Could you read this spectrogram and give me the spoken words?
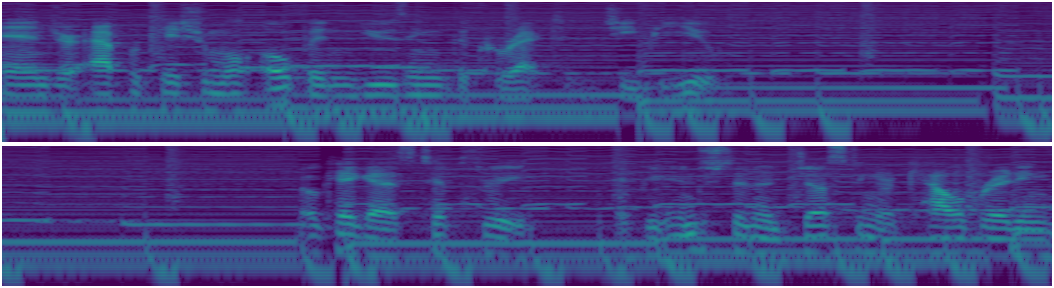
and your application will open using the correct GPU. Okay guys, tip 3. If you're interested in adjusting or calibrating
